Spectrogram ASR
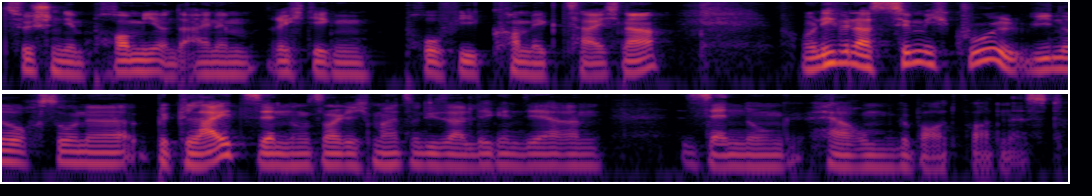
zwischen dem Promi und einem richtigen Profi-Comic-Zeichner. Und ich finde das ziemlich cool, wie noch so eine Begleitsendung, sage ich mal, zu dieser legendären Sendung herumgebaut worden ist.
